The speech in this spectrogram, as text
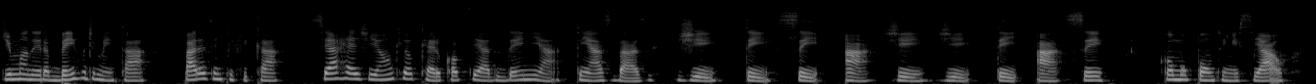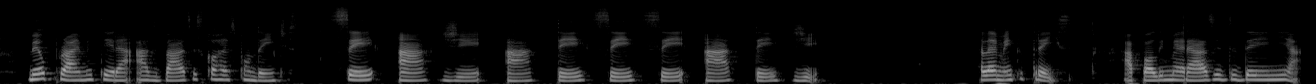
De maneira bem rudimentar, para exemplificar, se a região que eu quero copiar do DNA tem as bases G, T, C, A, G, G, T, A, C como ponto inicial, meu prime terá as bases correspondentes C, A, G, A, T, C, C, A, T, G. Elemento 3. A polimerase do DNA.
